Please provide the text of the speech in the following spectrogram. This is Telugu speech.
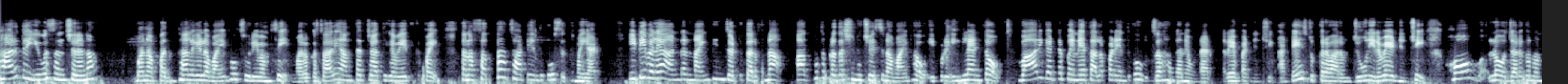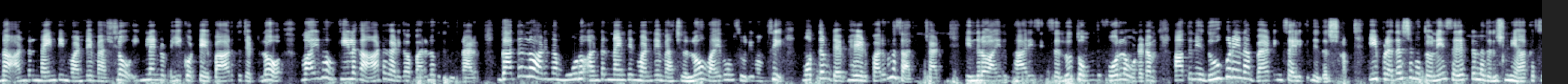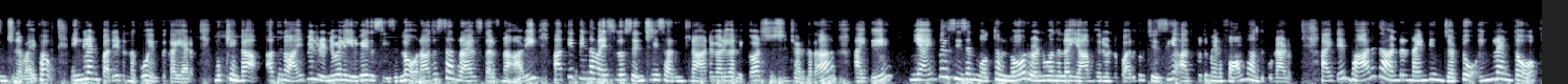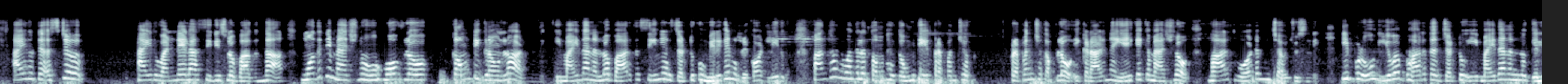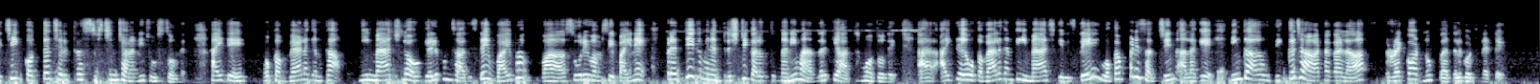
భారత యువ సంచలనం మన పద్నాలుగేళ్ళ వైభవ్ సూర్యవంశీ మరొకసారి అంతర్జాతీయ వేదికపై తన సత్తా చాటేందుకు సిద్ధమయ్యాడు. ఇటీవలే అండర్ నైన్టీన్ జట్టు తరఫున అద్భుత ప్రదర్శన చేసిన వైభవ్ ఇప్పుడు ఇంగ్లాండ్తో వారి గట్టపైనే తలపడేందుకు ఉత్సాహంగానే ఉన్నాడు. రేపటి నుంచి అంటే శుక్రవారం జూన్ ఇరవై ఏడు నుంచి హోవ్లో జరగనున్న అండర్ నైన్టీన్ వన్డే మ్యాచ్లో ఇంగ్లాండ్ ఢీ కొట్టే భారత జట్టులో వైభవ్ కీలక ఆటగాడిగా బరిలోకి దిగుతున్నాడు. గతంలో ఆడిన మూడు అండర్ నైన్టీన్ వన్డే మ్యాచ్లలో వైభవ్ సూర్యవంశీ మొత్తం డెబ్బై ఏడు పరుగులు సాధించాడు. ఇందులో ఐదు భారీ సిక్సర్లు తొమ్మిది ఫోర్లు ఉండటం అతని దూకుడైన బ్యాటింగ్ శైలికి నిదర్శనం. ఈ ప్రదర్శనతోనే సెలెక్టర్ల దృష్టిని ఆకర్షించిన వైభవ్ ఇంగ్లాండ్ పర్యటనకు ఎంపికయ్యాడు. ముఖ్యంగా అతను ఐపీఎల్ రెండు వేల ఇరవై ఐదు సీజన్లో రాజస్థాన్ రాయల్స్ తరఫున ఆడి అతి పిన్న వయసులో సెంచరీ సాధించిన ఆటగాడిగా రికార్డ్ సృష్టించాడు కదా. అయితే ఈ ఐపీఎల్ సీజన్ మొత్తంలో రెండు వందల యాభై రెండు పరుగులు చేసి అద్భుతమైన ఫామ్ను అందుకున్నాడు. అయితే భారత అండర్ నైన్టీన్ జట్టు ఇంగ్లాండ్తో ఐదు టెస్ట్ ఐదు వన్డేల సిరీస్లో భాగంగా మొదటి మ్యాచ్ను హోవ్లో హోవ్లో కౌంటీ గ్రౌండ్లో ఆడింది. ఈ మైదానంలో భారత సీనియర్ జట్టుకు మెరుగైన రికార్డు లేదు. పంతొమ్మిది వందల తొంభై తొమ్మిది ప్రపంచ ప్రపంచ కప్లో ఇక్కడ ఆడిన ఏకైక మ్యాచ్లో భారత్ ఓటమిని చవిచూసింది. ఇప్పుడు యువ భారత జట్టు ఈ మైదానంలో గెలిచి కొత్త చరిత్ర సృష్టించాలని చూస్తోంది. అయితే ఒకవేళ గనుక ఈ మ్యాచ్లో గెలుపును సాధిస్తే వైభవ్ సూర్యవంశీ పైనే ప్రత్యేకమైన దృష్టి కలుగుతుందని మనందరికీ అర్థమవుతుంది. అయితే ఒకవేళ కనుక ఈ మ్యాచ్ గెలిస్తే ఒకప్పటి సచిన్ అలాగే ఇంకా దిగ్గజ ఆటగాళ్ళ రికార్డ్ను బద్దలు కొట్టినట్టే.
